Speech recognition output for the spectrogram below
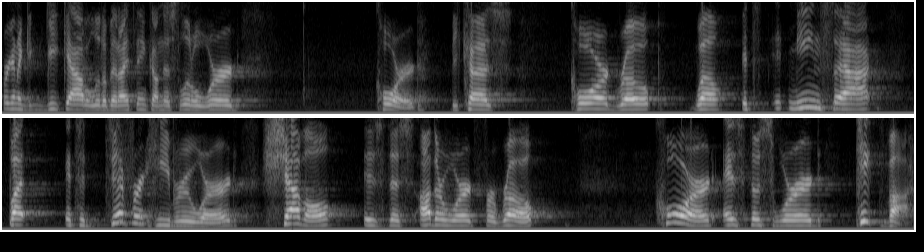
we're going to geek out a little bit, I think, on this little word cord because cord, rope, well, it's, it means that, but it's a different Hebrew word. Shevel is this other word for rope. Cord is this word tikva.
